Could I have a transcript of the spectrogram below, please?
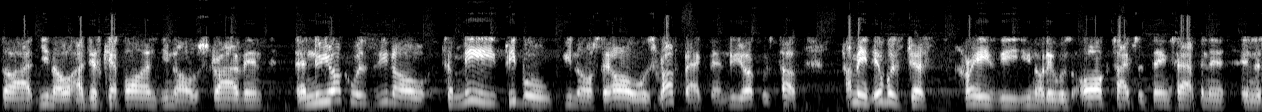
so I, you know, I just kept on, you know, striving. And New York was, you know, to me, people, you know, say, oh, it was rough back then. New York was tough. I mean, it was just crazy. You know, there was all types of things happening in the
